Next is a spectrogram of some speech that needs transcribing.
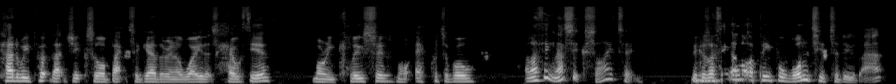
how do we put that jigsaw back together in a way that's healthier, more inclusive, more equitable? And I think that's exciting because I think a lot of people wanted to do that,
